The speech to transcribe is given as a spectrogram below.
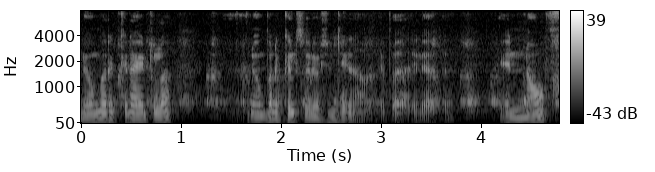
ന്യൂമറിക്കലായിട്ടുള്ള ന്യൂമറിക്കൽ സൊല്യൂഷൻ ചെയ്താൽ മതി. അപ്പോൾ അതിലകത്ത് എൻ ഓഫ്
